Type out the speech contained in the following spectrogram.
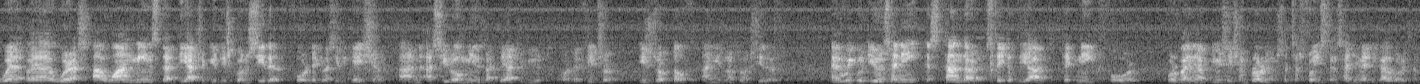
when, uh, whereas a 1 means that the attribute is considered for the classification, and a 0 means that the attribute or the feature is dropped off and is not considered. And we could use any standard state-of-the-art technique for, for binary optimization problems, such as, for instance, a genetic algorithm.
